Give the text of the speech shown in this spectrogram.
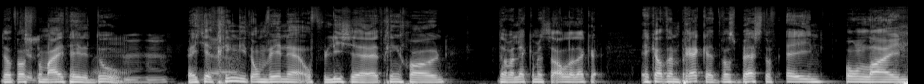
was Tuurlijk. voor mij het hele doel. Mhm. Weet je, het Ja. ging niet om winnen of verliezen. Het ging gewoon dat we lekker met z'n allen lekker... Ik had een bracket, het was best of één online.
